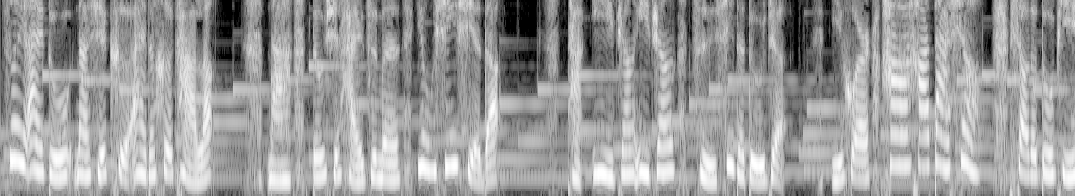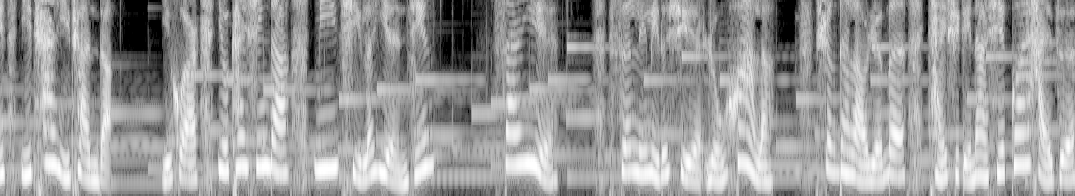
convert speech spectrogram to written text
最爱读那些可爱的贺卡了。那都是孩子们用心写的，他一张一张仔细的读着，一会儿哈哈大笑，笑得肚皮一颤一颤的；一会儿又开心的眯起了眼睛。三月，森林里的雪融化了，圣诞老人们开始给那些乖孩子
